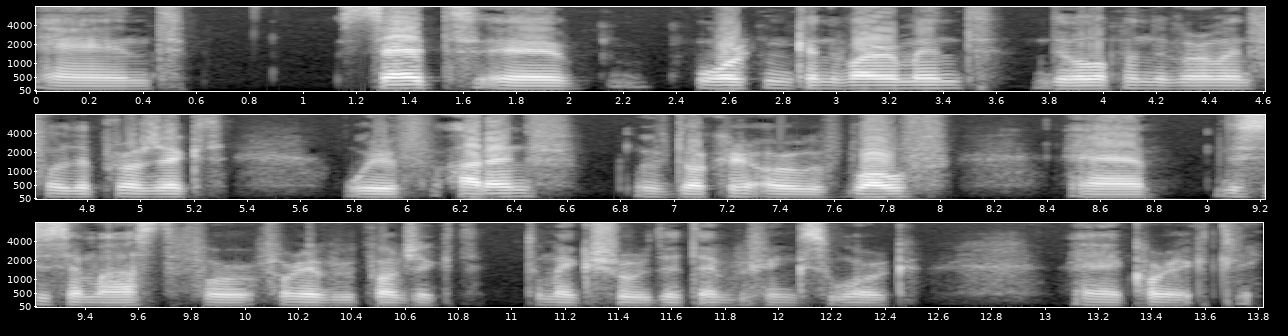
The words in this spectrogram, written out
And set a working environment, development environment for the project with renv, with Docker or with both. Uh, this is a must for, for every project to make sure that everything's work uh, correctly.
